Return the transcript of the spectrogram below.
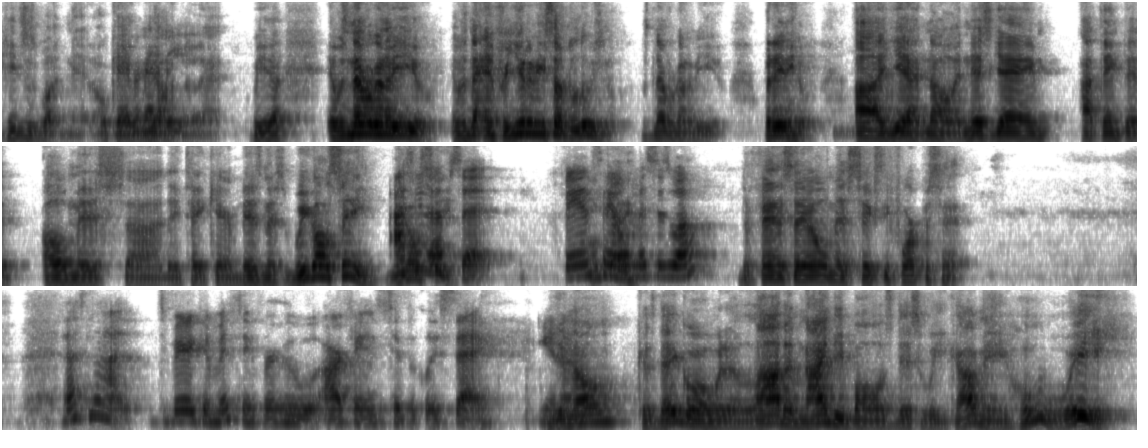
He just wasn't it. Okay, we all know it. that. We uh, it was never going to be you. It was not, and for you to be so delusional, it was never going to be you. But anywho, uh, yeah, no. In this game, I think that Ole Miss, uh, they take care of business. We gonna see. We I gonna see upset. Fans say Okay. Ole Miss as well. The fans say Ole Miss sixty four percent. That's not very convincing for who our fans typically say. You, You know, because they going with a lot of ninety balls this week. I mean, who we,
